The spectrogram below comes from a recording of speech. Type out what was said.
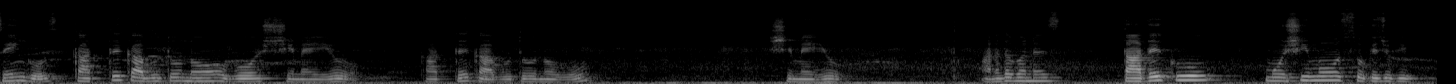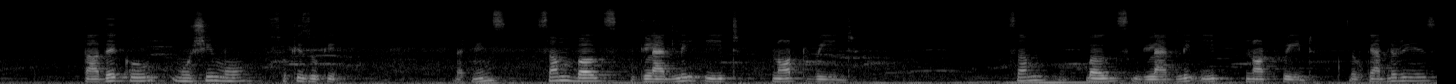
saying goes katte kabuto no wo shimeyo katte kabuto no wo shimeyo another one is tadeku mushimo sukizuki tadeku mushimo sukizuki that means some bugs gladly eat not weed some bugs gladly eat not weed. The vocabulary is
